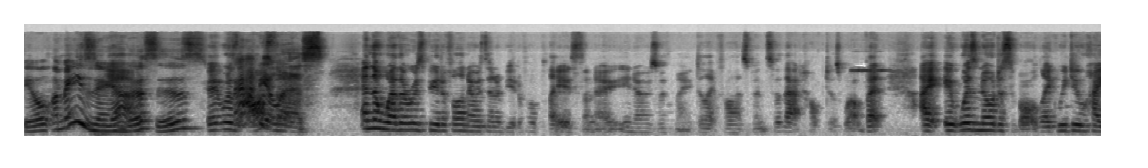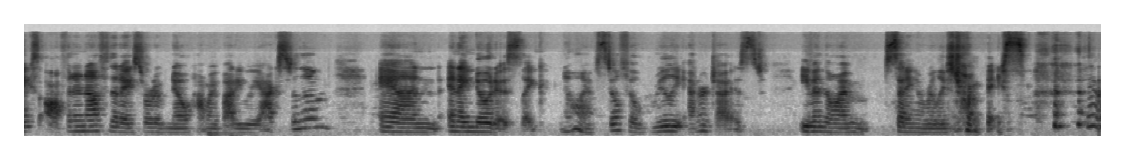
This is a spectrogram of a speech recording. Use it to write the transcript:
feel amazing. Yeah. This is it was fabulous. awesome. And the weather was beautiful, and I was in a beautiful place, and I, you know, I was with my delightful husband, so that helped as well. But I, it was noticeable. Like we do hikes often enough that I sort of know how my body reacts to them, and and I noticed like, no, I still feel really energized, even though I'm setting a really strong pace. Yeah,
